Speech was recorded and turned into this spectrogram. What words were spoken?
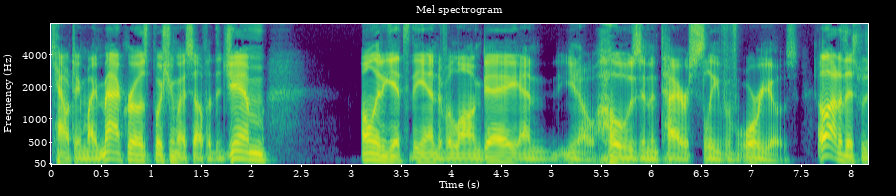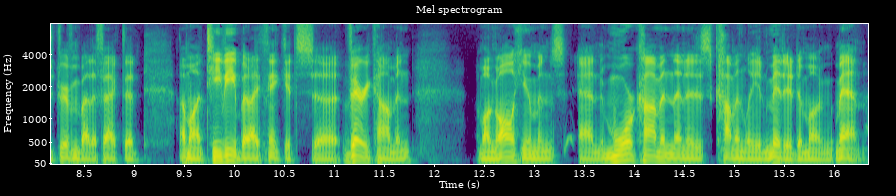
counting my macros, pushing myself at the gym, only to get to the end of a long day and, you know, hose an entire sleeve of Oreos. A lot of this was driven by the fact that I'm on TV, but I think it's uh, very common among all humans and more common than is commonly admitted among men.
